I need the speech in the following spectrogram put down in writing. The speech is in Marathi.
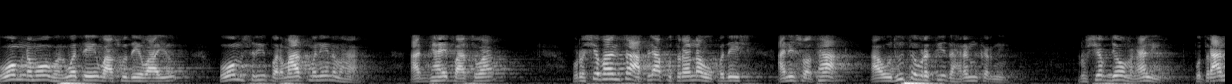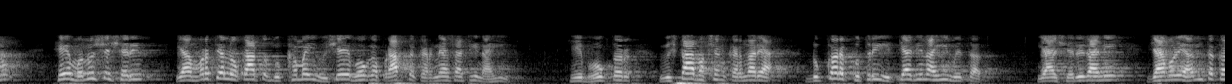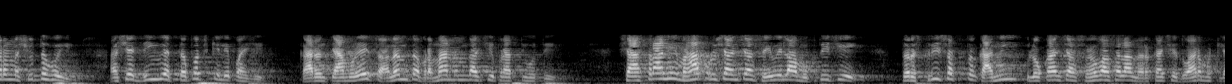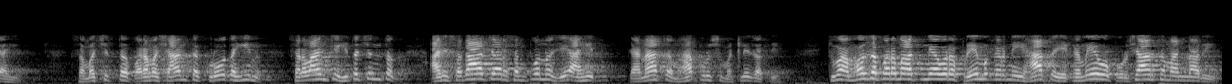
ओम नमो भगवते वासुदेवाय. ओम श्री परमात्मने महा अध्याय पाचवा. वृषभांचा आपल्या पुत्रांना उपदेश आणि स्वतः अवधूत व्रती धारण करणे. ऋषभदेव म्हणाले पुत्रानो हे मनुष्य शरीर या मृत्य लोकात दुःखमयी विषय भोग प्राप्त करण्यासाठी नाही. हे भोग तर विष्टाभक्षण करणाऱ्या डुक्कर कुत्री इत्यादींनाही मिळतात. या शरीराने ज्यामुळे अंतकरण शुद्ध होईल असे दिव्य तपच केले पाहिजे. कारण त्यामुळेच अनंत ब्रह्मानंदाची प्राप्ती होते. शास्त्राने महापुरुषांच्या सेवेला मुक्तीची तर स्त्रीसक्त कामी लोकांच्या सहवासाला नरकाचे द्वार म्हटले आहे. समचित्त परमशांत क्रोधहीन सर्वांचे हितचिंतक आणि सदाचार संपन्न जे आहेत त्यांनाच महापुरुष म्हटले जाते. किंवा मज परमात्म्यावर प्रेम करणे हाच एकमेव पुरुषार्थ मानणारे.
